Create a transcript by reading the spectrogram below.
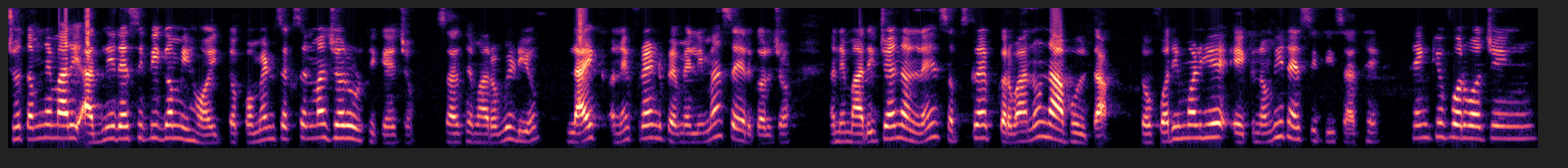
જો તમને મારી આજની રેસીપી ગમી હોય તો કોમેન્ટ સેક્શનમાં જરૂરથી કહેજો. સાથે મારો વીડિયો લાઈક અને ફ્રેન્ડ ફેમિલીમાં શેર કરજો. અને મારી ચેનલને સબસ્ક્રાઇબ કરવાનું ના ભૂલતા. તો ફરી મળીએ એક નવી રેસીપી સાથે. થેન્ક યુ ફોર વોચિંગ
